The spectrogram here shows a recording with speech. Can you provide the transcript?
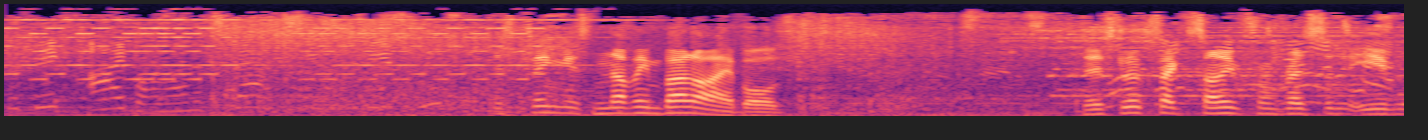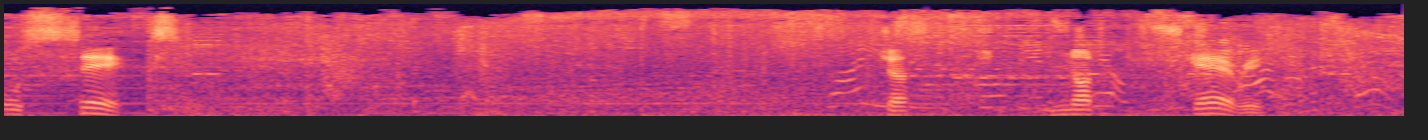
The big eyeball on its back seems to be its weak point. This thing is nothing but eyeballs. This looks like something from Resident Evil 6. Just not tail to reach the scary. eye on its back.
